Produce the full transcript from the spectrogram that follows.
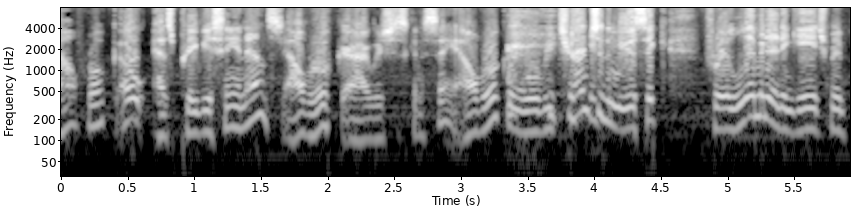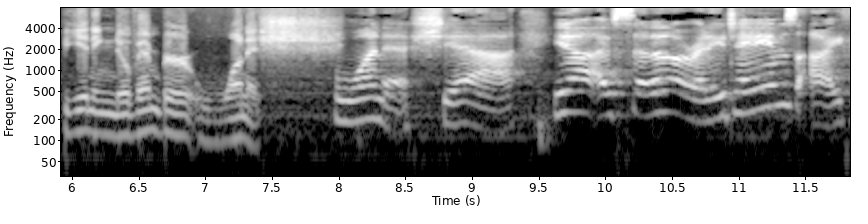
Al Roker. Oh, as previously announced, Al Roker. I was just going to say Al Roker will return to the music for a limited engagement beginning November one ish. One ish, yeah. You know, I've said it already, James. I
